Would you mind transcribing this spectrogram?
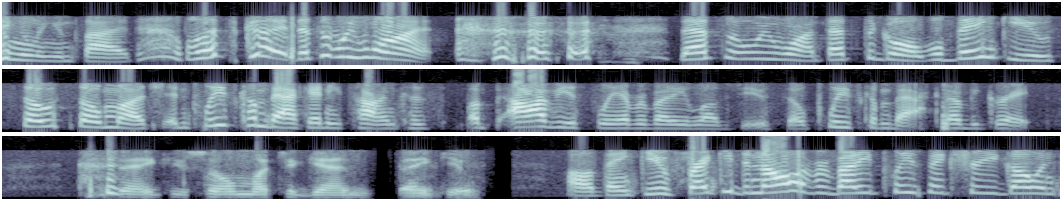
tingling inside. Well, that's good. That's what we want. that's what we want. That's the goal. Well, thank you so so much, and please come back anytime because obviously everybody loves you. So please come back. That'd be great. Thank you so much again. Thank you. Oh, thank you, Franki Dennull. Everybody, please make sure you go and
